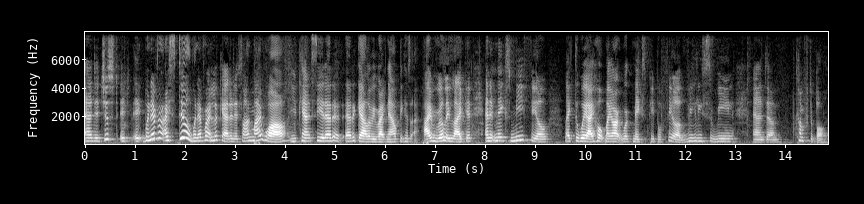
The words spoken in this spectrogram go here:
And it just, it, it, whenever I still, whenever I look at it, it's on my wall. You can't see it at a, at a gallery right now because I, I really like it. And it makes me feel like the way I hope my artwork makes people feel really serene and um, comfortable.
